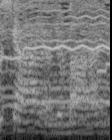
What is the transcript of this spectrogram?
The sky on your mind.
